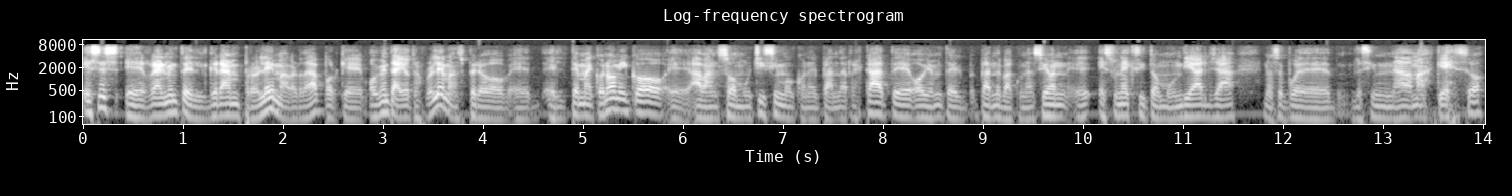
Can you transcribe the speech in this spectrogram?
ese es eh, realmente el gran problema, ¿verdad? Porque obviamente hay otros problemas, pero eh, el tema económico eh, avanzó muchísimo con el plan de rescate, obviamente el plan de vacunación es un éxito mundial ya, no se puede decir nada más que eso,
